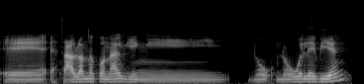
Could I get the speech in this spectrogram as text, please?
eh, estás hablando con alguien y no, no huele bien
